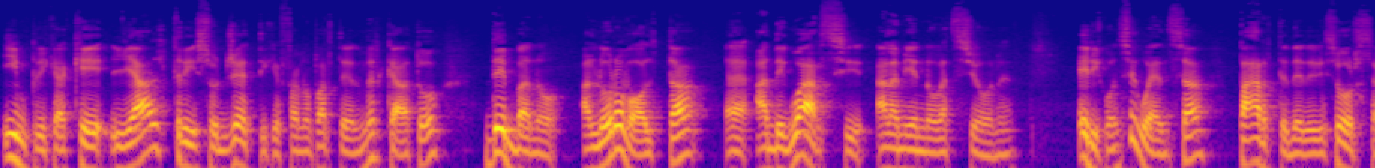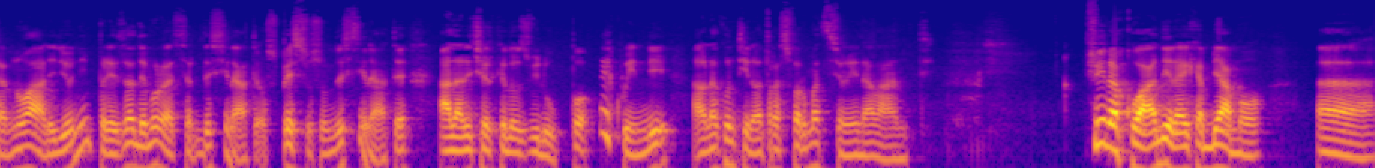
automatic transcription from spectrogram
implica che gli altri soggetti che fanno parte del mercato debbano a loro volta eh, adeguarsi alla mia innovazione e di conseguenza parte delle risorse annuali di ogni impresa devono essere destinate, o spesso sono destinate, alla ricerca e allo sviluppo e quindi a una continua trasformazione in avanti. Fino a qua direi che abbiamo eh,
